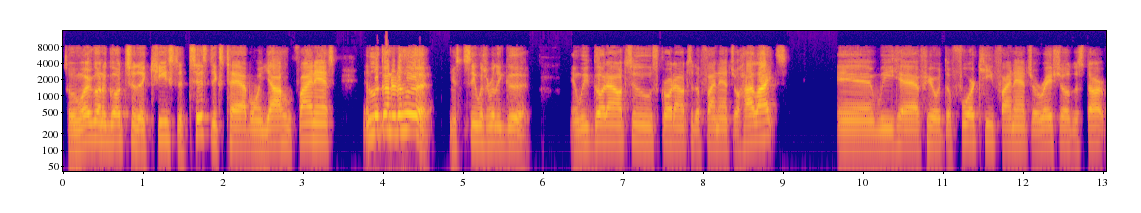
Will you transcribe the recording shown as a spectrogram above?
So we're going to go to the key statistics tab on Yahoo Finance and look under the hood and see what's really good. And we go down to scroll down to the financial highlights. And we have here with the four key financial ratios to start.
